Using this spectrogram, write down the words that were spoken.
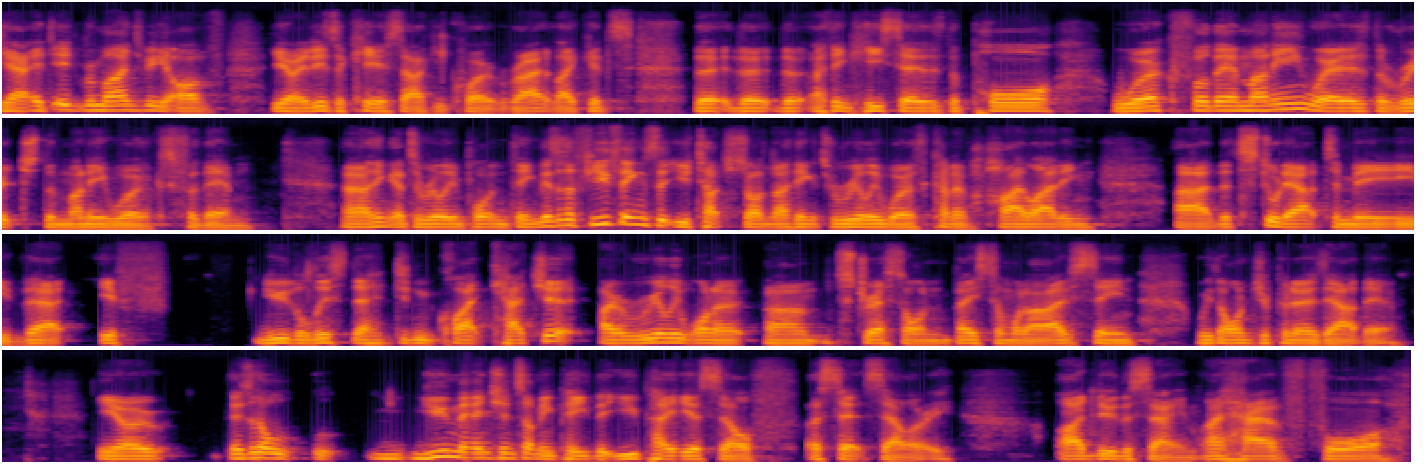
Yeah, it, it reminds me of, you know, it is a Kiyosaki quote, right? Like it's the, the, the, I think he says the poor work for their money, whereas the rich, the money works for them. And I think that's a really important thing. There's a few things that you touched on. I think it's really worth kind of highlighting uh, that stood out to me that if you, the listener, didn't quite catch it, I really want to um, stress on based on what I've seen with entrepreneurs out there. You know, there's a, you mentioned something, Pete, that you pay yourself a set salary. I do the same. I have for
